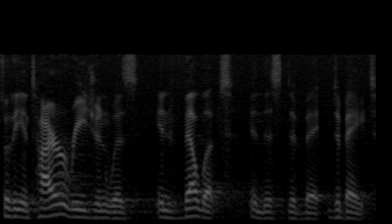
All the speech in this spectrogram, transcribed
So the entire region was enveloped in this deba- debate.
